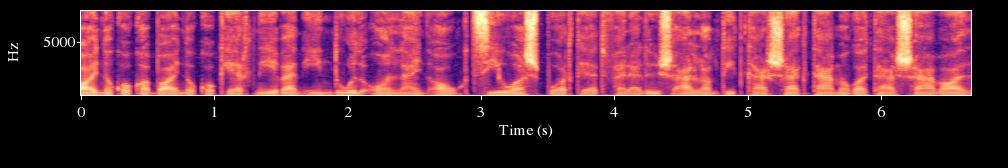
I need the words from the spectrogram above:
Bajnokok a bajnokokért néven indul online aukció a sportért felelős államtitkárság támogatásával.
